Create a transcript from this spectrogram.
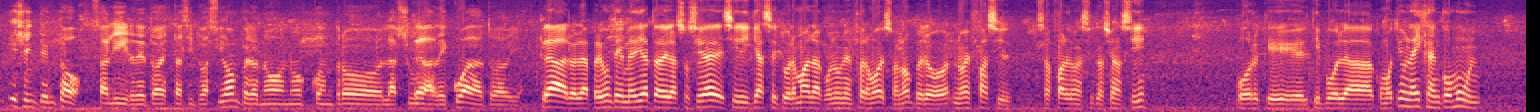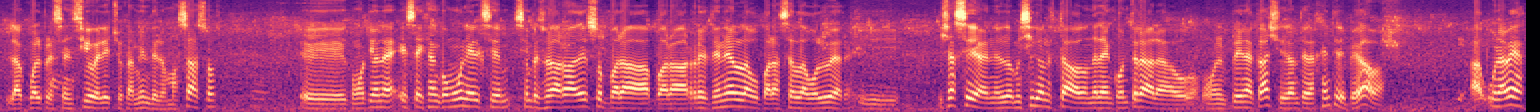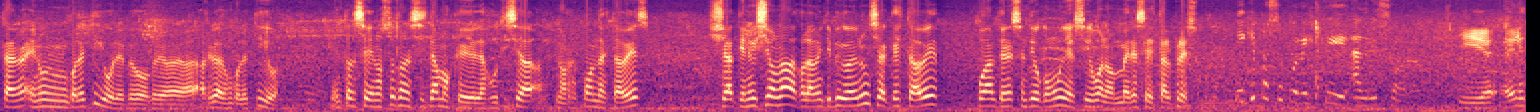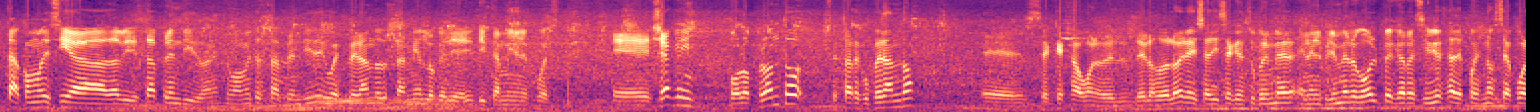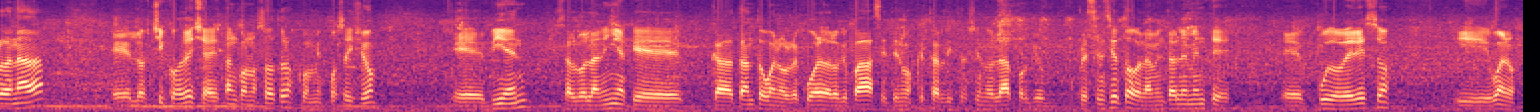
Ella intentó salir de toda esta situación, pero no, no encontró la ayuda Claro. adecuada todavía. Claro, la pregunta inmediata de la sociedad es decir, ¿y qué hace tu hermana con un enfermo de eso? ¿no? Pero no es fácil zafar de una situación así, porque el tipo, la, como tiene una hija en común, la cual presenció el hecho también de los masazos, eh, como tiene una- esa hija en común, él se- siempre se agarra de eso para, para retenerla o para hacerla volver. Y, y ya sea en el domicilio donde estaba, donde la encontrara, o, o en plena calle, delante de la gente, le pegaba. Ah, Una vez hasta en un colectivo le pegó, creo, arriba de un colectivo. Entonces nosotros necesitamos que la justicia nos responda esta vez, ya que no hicieron nada con las 20 y pico denuncias, que esta vez puedan tener sentido común y decir, bueno, merece estar preso. ¿Y qué pasó con este agresor? Y eh, él está, como decía David, está prendido, en este momento está prendido y va esperando también lo que le dictamine el juez. Eh, Jacqueline, por lo pronto, se está recuperando, eh, se queja bueno, de, los dolores, ella dice que en, su primer, en el primer golpe que recibió ya después no se acuerda nada. Eh, los chicos de ella están con nosotros, con mi esposa y yo, eh, bien, salvo la niña que cada tanto bueno, recuerda lo que pasa y tenemos que estar distrayéndola porque presenció todo, lamentablemente pudo ver eso y bueno,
